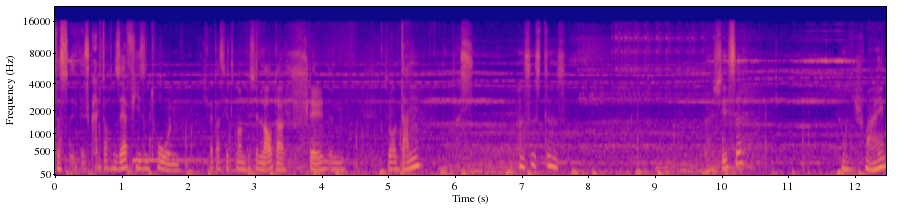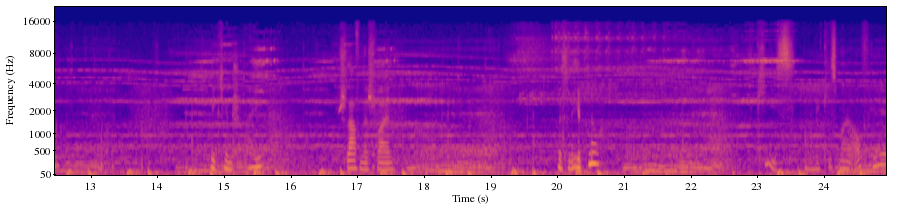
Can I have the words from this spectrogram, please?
Das, es kriegt auch einen sehr fiesen Ton. Ich werde das jetzt mal ein bisschen lauter stellen. Im, so, und dann. Was ist das? Verstehst du? Ein Schwein? Ein Schwein? Schlafendes Schwein. Es lebt noch? Kies. Machen wir Kies mal auf hier.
